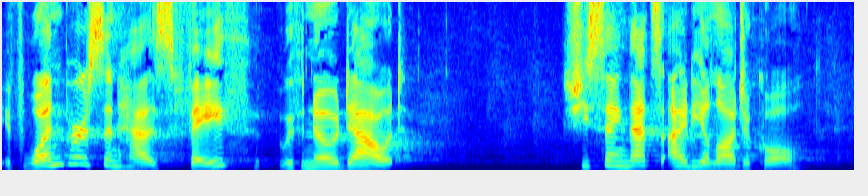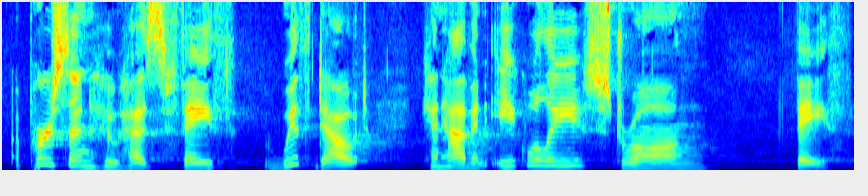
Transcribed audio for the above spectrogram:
if one person has faith with no doubt, she's saying that's ideological. A person who has faith with doubt can have an equally strong faith.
